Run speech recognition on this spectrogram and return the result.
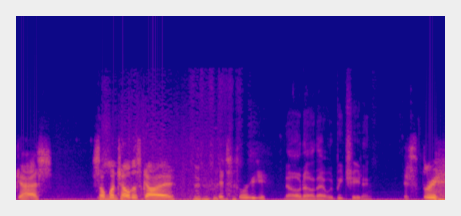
gas. Someone tell this guy it's three. no, no, that would be cheating. It's three.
